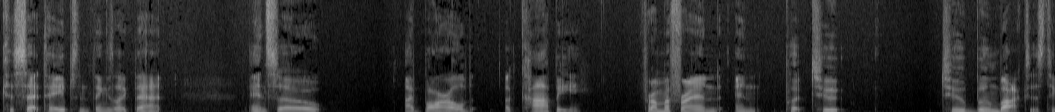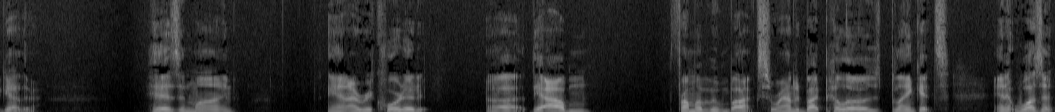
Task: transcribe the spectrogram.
cassette tapes and things like that, and so I borrowed a copy from a friend and put two two boom boxes together, his and mine, and I recorded uh, the album from a boombox, surrounded by pillows, blankets, and it wasn't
